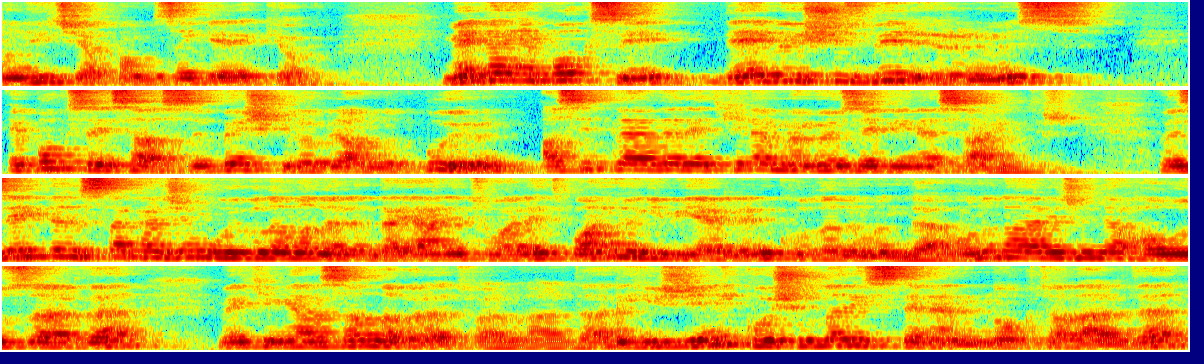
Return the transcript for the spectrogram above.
bunu hiç yapmamıza gerek yok. Mega Epoxy D501 ürünümüz epoksi esaslı 5 kilogramlık bu ürün asitlerden etkilenmeme özelliğine sahiptir. Özellikle ıslak hacim uygulamalarında yani tuvalet, banyo gibi yerlerin kullanımında, onun haricinde havuzlarda ve kimyasal laboratuvarlarda hijyenik koşullar istenen noktalarda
